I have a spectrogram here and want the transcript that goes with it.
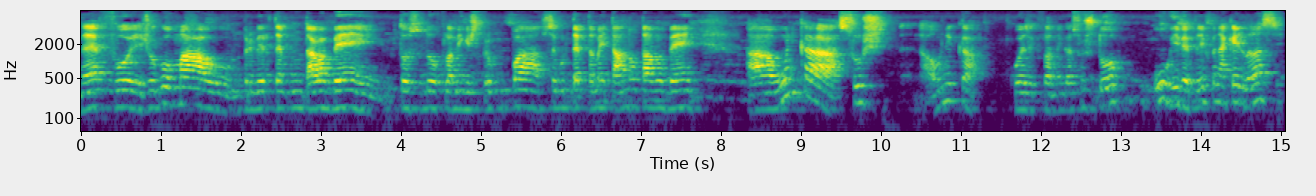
né, foi, jogou mal, no primeiro tempo não estava bem, o torcedor flamenguista preocupado, no segundo tempo também tá, não estava bem. A única, a única coisa que o Flamengo assustou o River Plate foi naquele lance,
